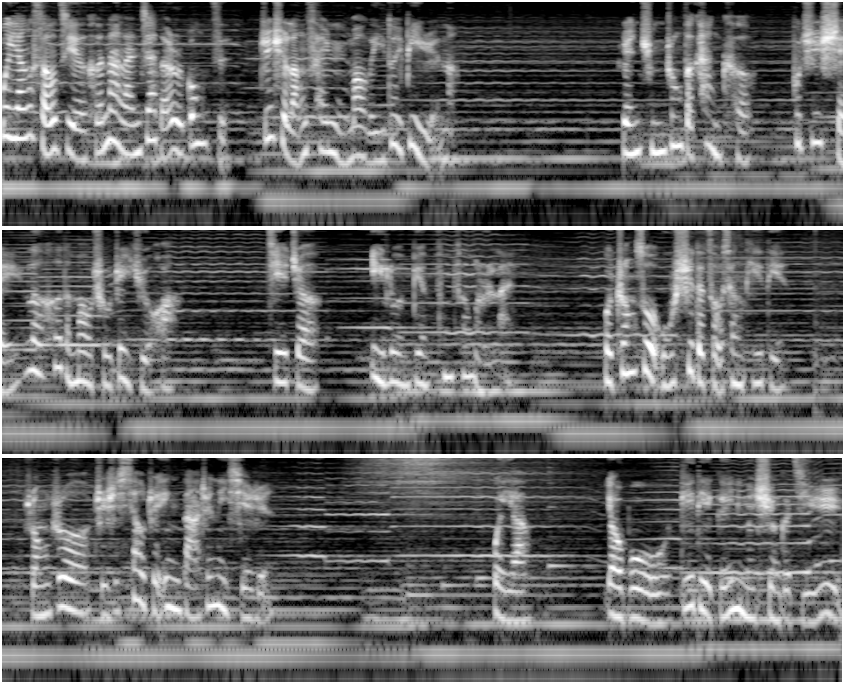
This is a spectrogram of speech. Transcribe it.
未央小姐和纳兰家的二公子，真是郎才女貌的一对璧人呐。人群中的看客。不知谁乐呵地冒出这句话，接着，议论便纷纷而来。我装作无事地走向爹爹，容若只是笑着应答着那些人。未央，要不爹爹给你们选个吉日，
